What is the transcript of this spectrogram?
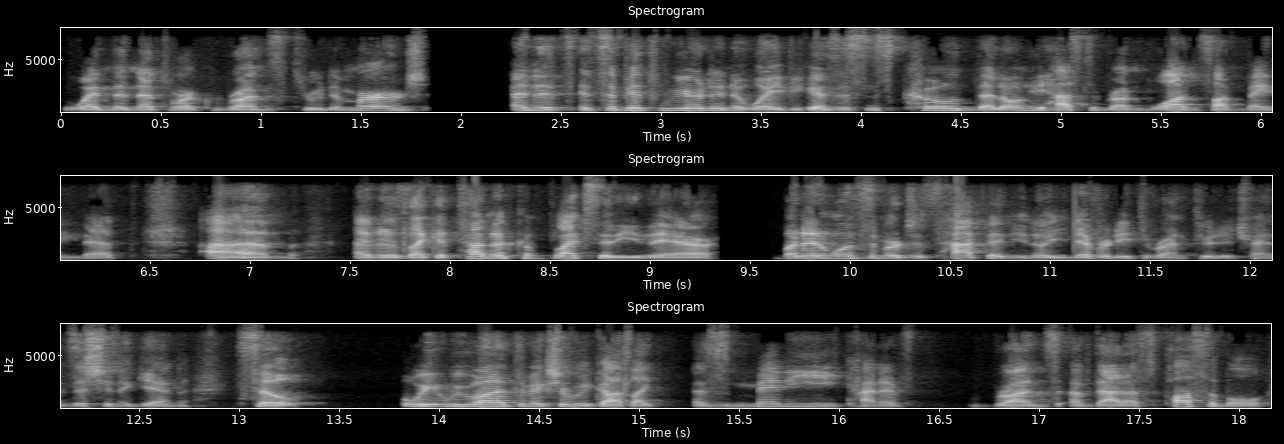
when the network runs through the merge and it's it's a bit weird in a way because this is code that only has to run once on mainnet, um, and there's like a ton of complexity there. But then once the merges happen, you know, you never need to run through the transition again. So we, we wanted to make sure we got like as many kind of runs of that as possible.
